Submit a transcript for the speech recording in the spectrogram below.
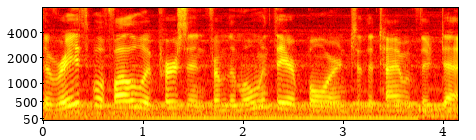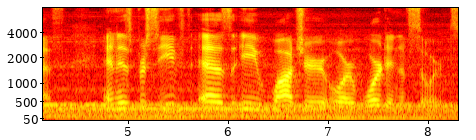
The wraith will follow a person from the moment they are born to the time of their death, and is perceived as a watcher or warden of sorts.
